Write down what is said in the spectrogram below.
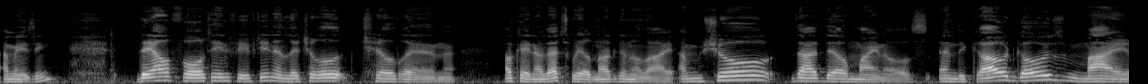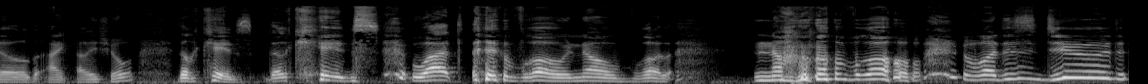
amazing. They are 14, 15, and literal children. Okay, now that's weird, not gonna lie. I'm sure that they're minors, and the crowd goes mild. I, are you sure? They're kids. They're kids. What? bro, no, bro. No, bro. Bro, this dude.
